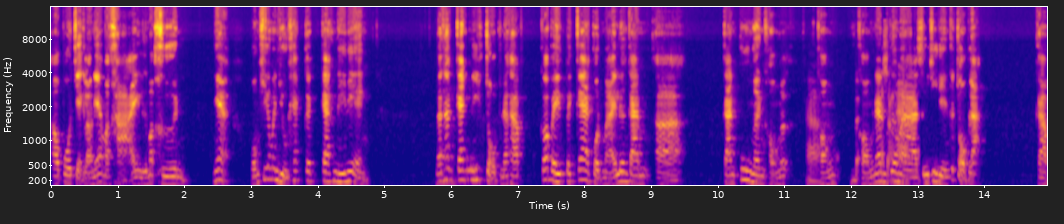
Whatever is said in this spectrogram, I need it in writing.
เอาโปรเจกต์เหล่านี้มาขายหรือมาคืน เนี่ย ผมคิดว่ามันอยู่แค่แก๊กนี้นี่เอง แล้วถ้าแก๊กนี้จบนะครับ ก็ไปไปแก้กฎหมายเรื่องการอ่าการกู้เงินของของของนั่นเพื่อมาซื้อที่ดินก็จบละครับ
